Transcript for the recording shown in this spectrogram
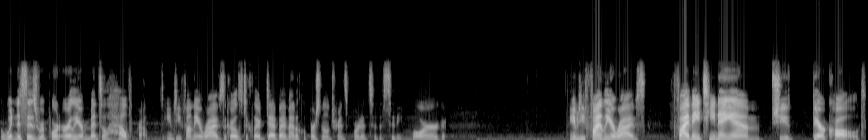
Witnesses report earlier mental health problems. EMT finally arrives. The girl is declared dead by medical personnel and transported to the city morgue. EMT finally arrives. 5:18 a.m. She they're called.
